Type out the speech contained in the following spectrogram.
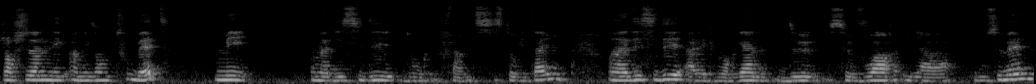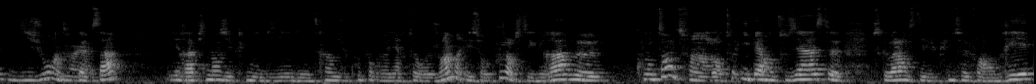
Genre, je te donne un- un exemple tout bête, mais on a décidé, donc je fais un petit story time, on a décidé avec Morgane de se voir il y a une semaine, dix jours, un truc Ouais. comme ça. Et rapidement, j'ai pris mes billets de train du coup pour venir te rejoindre. Et sur le coup, genre, j'étais grave euh, contente, enfin, genre, hyper enthousiaste, euh, parce que voilà, on s'était vu qu'une seule fois en vrai.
